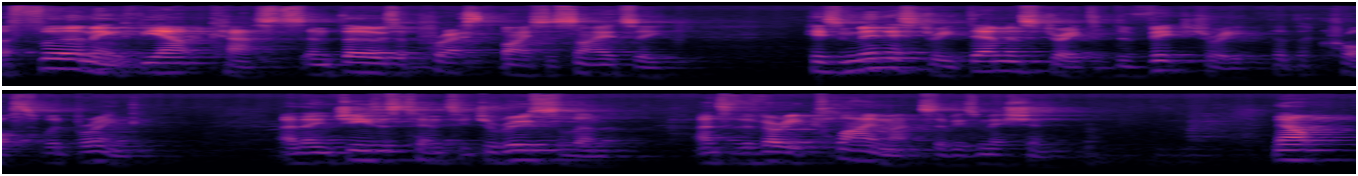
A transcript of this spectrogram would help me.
affirming the outcasts and those oppressed by society. His ministry demonstrated the victory that the cross would bring. And then Jesus turned to Jerusalem and to the very climax of his mission. Now,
